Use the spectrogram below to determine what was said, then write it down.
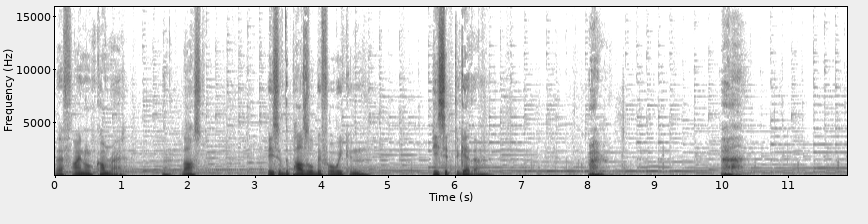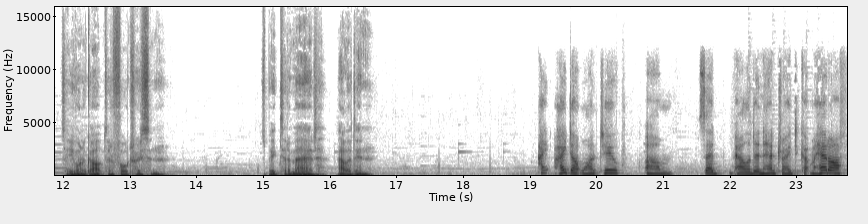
their final comrade, the last piece of the puzzle before we can piece it together. Right. So you want to go up to the fortress and speak to the mad paladin? I, I don't want to. Um, said Paladin had tried to cut my head off,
